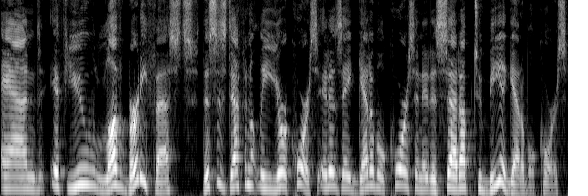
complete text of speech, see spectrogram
And if you love birdie fests, this is definitely your course. It is a gettable course and it is set up to be a gettable course.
